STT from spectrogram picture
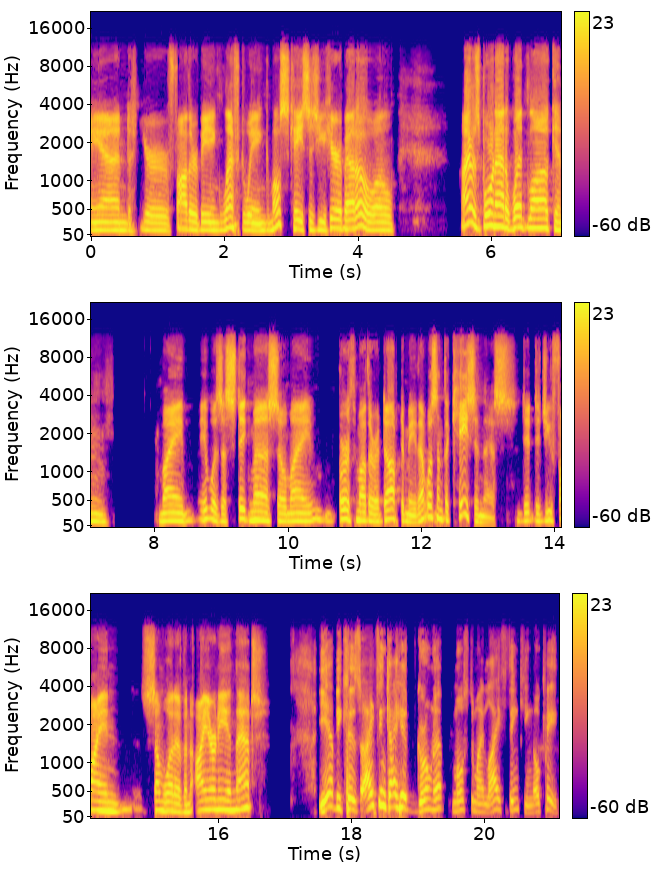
and your father being left wing. Most cases you hear about, oh, well, I was born out of wedlock and my it was a stigma so my birth mother adopted me. That wasn't the case in this. Did, did you find somewhat of an irony in that? Yeah, because I think I had grown up most of my life thinking, okay,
